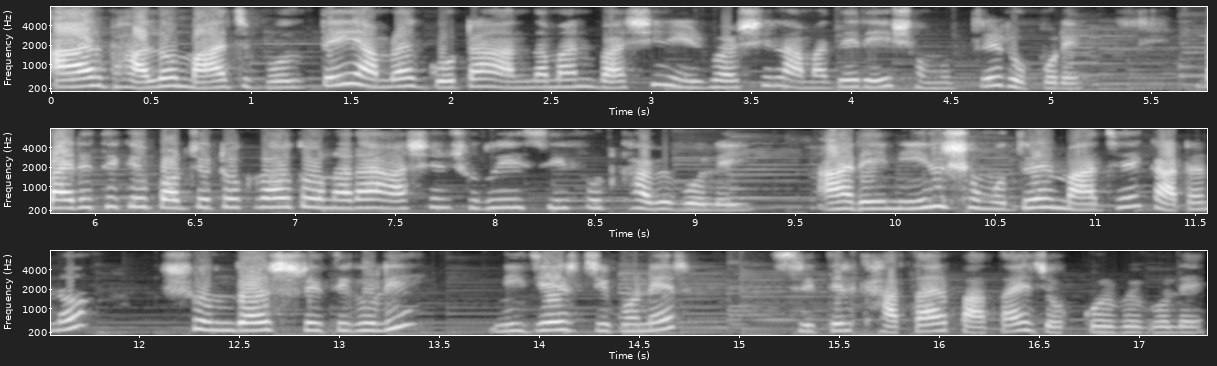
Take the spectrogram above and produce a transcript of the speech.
আর ভালো মাছ বলতেই আমরা গোটা আন্দামানবাসী নির্ভরশীল আমাদের এই সমুদ্রের ওপরে। বাইরে থেকে পর্যটকরাও তো ওনারা আসেন শুধু এই সি ফুড খাবে বলেই। আর এই নীল সমুদ্রের মাঝে কাটানো সুন্দর স্মৃতিগুলি নিজের জীবনের স্মৃতির খাতার পাতায় যোগ করবে বলে।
